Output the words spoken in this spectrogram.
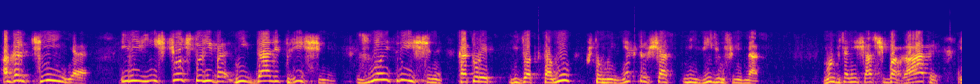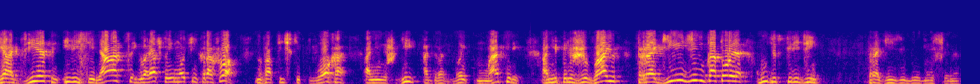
огорчения или еще что-либо не дали трещины, злой трещины, которые ведет к тому, что мы некоторых сейчас не видим среди нас. Может быть, они сейчас еще богаты, и одеты, и веселятся, и говорят, что им очень хорошо но фактически плохо. Они ушли от родной матери. Они переживают трагедию, которая будет впереди. Трагедию блудного сына.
